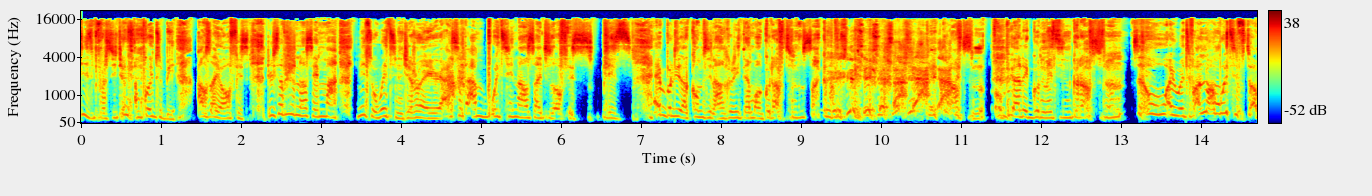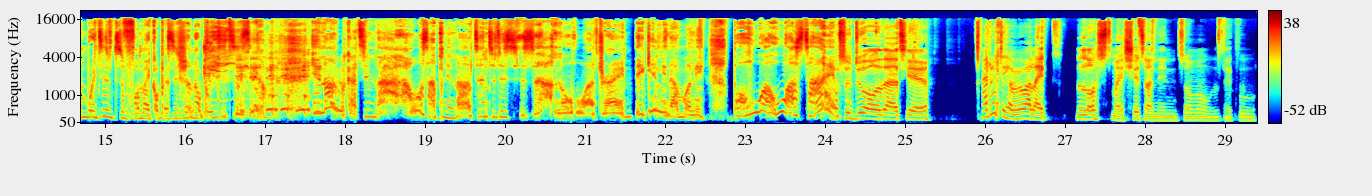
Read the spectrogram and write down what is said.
This is procedure. I'm going to be outside your office. The reception now say, ma, you need to wait in general area. I said, I'm waiting outside his office, please. Everybody that comes in, I'll greet them. Oh, good afternoon, sir. Good afternoon. Hope you had a good meeting. Good afternoon. Say, oh, why are you waiting for? No, I'm waiting to, I'm waiting to, for my compensation. I'm waiting to see them. You know, look at him. Ah, what's happening now? Attend to this. He said, I know who are trying. They gave me that money. But who, who has time? to do all that, yeah. I don't think I've ever like lost my shit and then someone was like, oh,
